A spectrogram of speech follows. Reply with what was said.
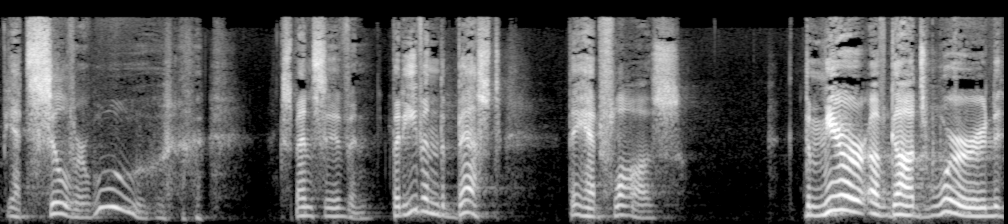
If you had silver, woo expensive, and, but even the best, they had flaws. The mirror of God's Word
